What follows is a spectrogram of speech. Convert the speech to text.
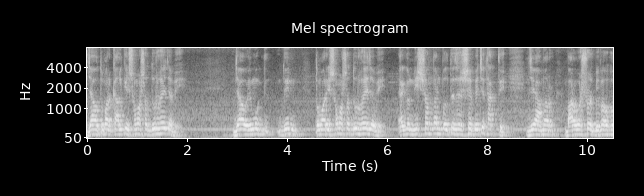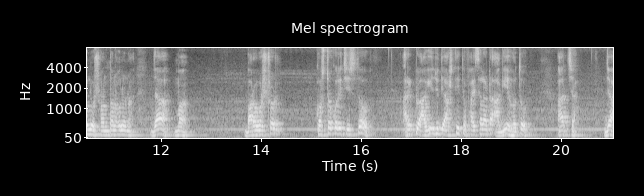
যাও, তোমার কালকে এই সমস্যা দূর হয়ে যাবে। যাও, এমুক দিন তোমার এই সমস্যা দূর হয়ে যাবে। একজন নিঃসন্তান বলতেছে, সে বেঁচে থাকতে যে আমার বারো বৎসর বিবাহ হলো, সন্তান হলো না। যা, মা, বারো বৎসর কষ্ট করেছিস তো? আর একটু আগে যদি আসতি তো ফাইসালাটা আগে হতো। আচ্ছা যা,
